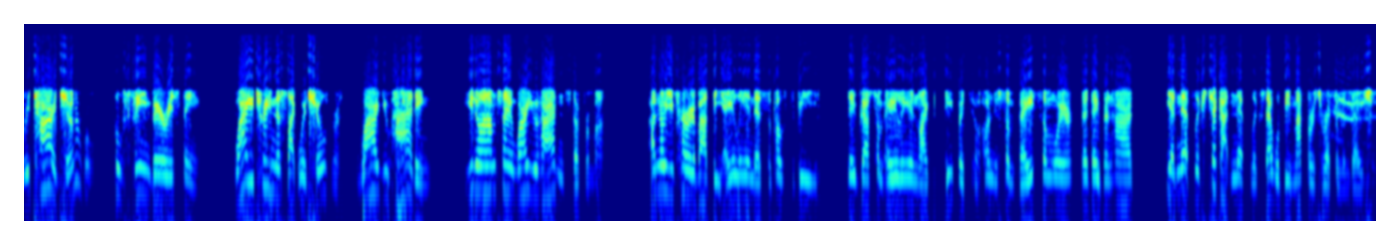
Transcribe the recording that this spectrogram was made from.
retired generals who've seen various things. Why are you treating us like we're children? Why are you hiding? You know what I'm saying? Why are you hiding stuff from us? I know you've heard about the alien that's supposed to be. They've got some alien like deep under some base somewhere that they've been hiding. Yeah, Netflix. Check out Netflix. That would be my first recommendation.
